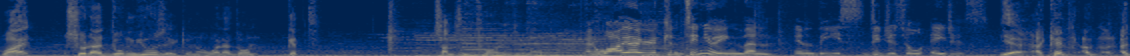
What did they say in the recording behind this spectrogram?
why should I do music? You know, when I don't get something for it. You know. And why are you continuing then in these digital ages? Yeah, I can't. I, I,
